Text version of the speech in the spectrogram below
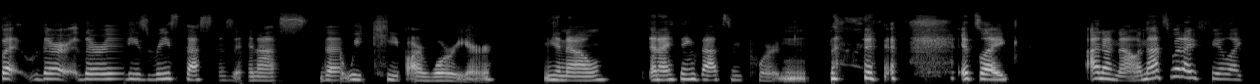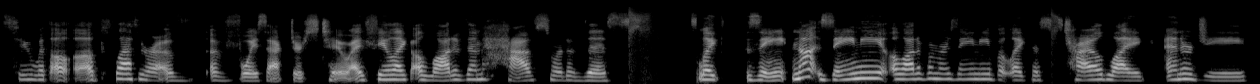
but there there are these recesses in us that we keep our warrior, you know? And I think that's important. it's like I don't know. And that's what I feel like too with a, a plethora of, of voice actors too. I feel like a lot of them have sort of this like zany, not zany, a lot of them are zany, but like this childlike energy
